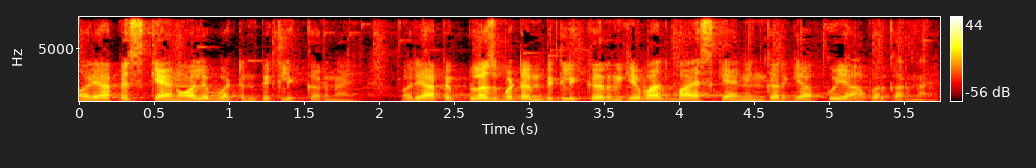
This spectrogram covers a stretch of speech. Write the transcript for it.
और यहाँ पे स्कैन वाले बटन पे क्लिक करना है। और यहाँ पे प्लस बटन पे क्लिक करने के बाद बाय स्कैनिंग करके आपको यहाँ पर करना है।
